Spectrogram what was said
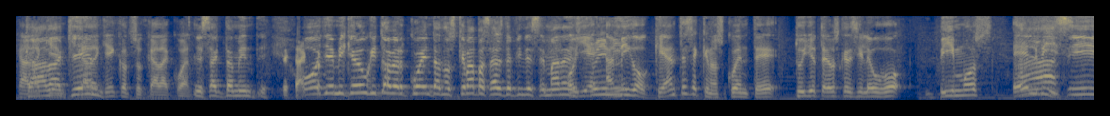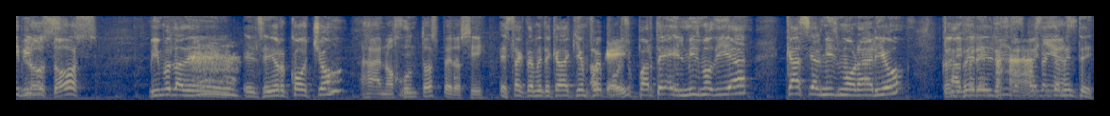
Cada, Cada quien, quien. Cada quien con su cada cual. Exactamente. Exacto. Oye, mi querido Huguito, a ver, cuéntanos, ¿qué va a pasar este fin de semana en Oye, streaming? amigo, que antes de que nos cuente, tú y yo tenemos que decirle, Hugo, vimos Elvis. Ah, sí, vimos- Los dos. Vimos la de el señor Cocho. Ajá, no juntos, pero sí. Exactamente, cada quien fue por su parte el mismo día, casi al mismo horario. Con a ver el exactamente.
